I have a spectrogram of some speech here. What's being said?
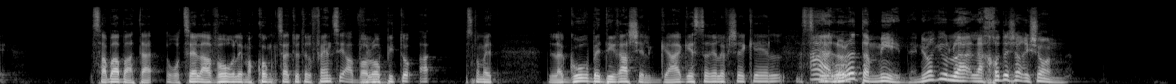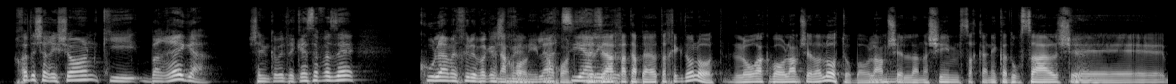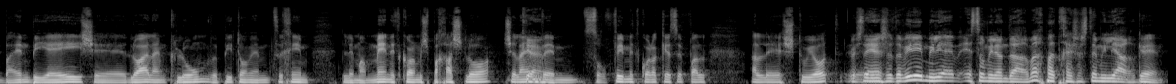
סבבה, אתה רוצה לעבור למקום קצת יותר פנסי, אבל כן. לא פתאום, אה, זאת אומרת, לגור בדירה של גג 10,000 שקל, אה. לא לתמיד, אני אומר כאילו לחודש הראשון. חודש הראשון, כי ברגע שאני מקבל את הכסף הזה, כולם יתחילו לבקש נכון, ממני, נכון, להציע לי... וזה אחת הבעיות הכי גדולות, לא רק בעולם של הלוטו, בעולם של אנשים, שחקני כדורסל, שב-NBA, שלא היה להם כלום, ופתאום הם צריכים לממן את כל המשפחה שלו, שלהם, כן. והם שורפים את כל הכסף על, על אה, שטויות. יש את העניין של תביא לי מילי- 10 מיליון דולר, מה אכפת לך, יש לך 2 מיליארד, כן,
